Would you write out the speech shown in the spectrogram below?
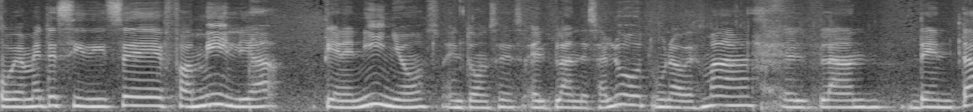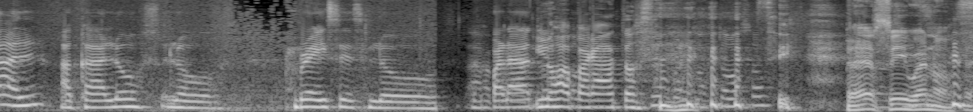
Obviamente si dice familia, tiene niños, entonces el plan de salud, una vez más, el plan dental, acá los, los braces, los aparatos. Los son aparatos. súper costosos. Sí. Bueno. Es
